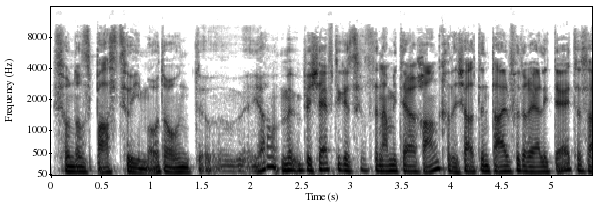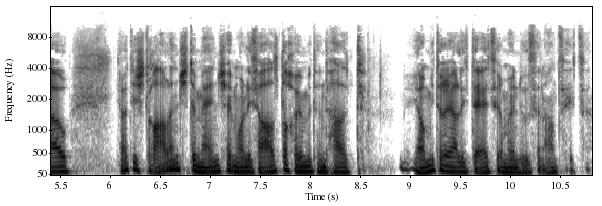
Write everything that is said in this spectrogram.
sondern es passt zu ihm, oder? Und äh, ja, man beschäftigt sich dann auch mit dieser Krankheit. Das ist halt ein Teil von der Realität, dass auch ja, die strahlendsten Menschen mal ins Alter kommen und halt ja, mit der Realität sich müssen auseinandersetzen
